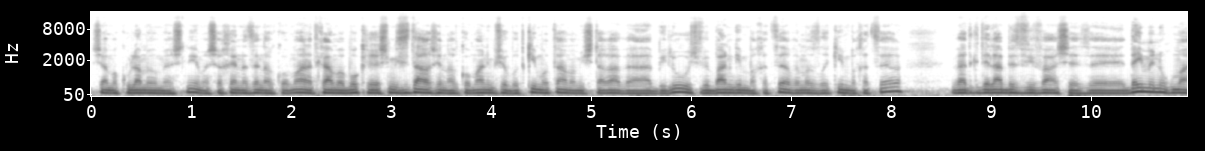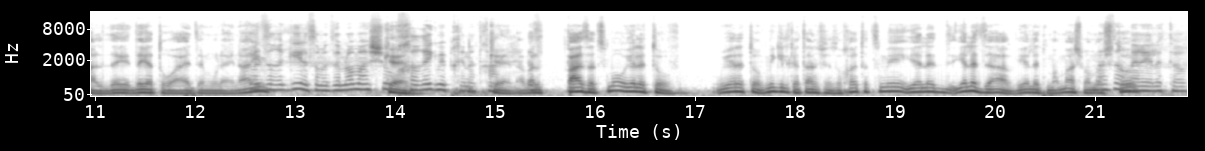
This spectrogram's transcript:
שם כולם היו מעשנים, השכן הזה נרקומן, עד כמה בבוקר יש מסדר של נרקומנים שבודקים אותם, המשטרה והבילוש, ובנגים בחצר ומזריקים בחצר. ואת גדלה בסביבה שזה די מנורמל, די, די את רואה את זה מול העיניים. זאת אומרת, זה רגיל, זאת אומרת, זה לא משהו כן, חריג מבחינתך. כן, אבל אז... פז עצמו הוא ילד טוב. הוא ילד טוב, מגיל קטן שזוכר את עצמי, ילד, ילד זהב, ילד ממש ממש טוב. מה זה אומר ילד טוב?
